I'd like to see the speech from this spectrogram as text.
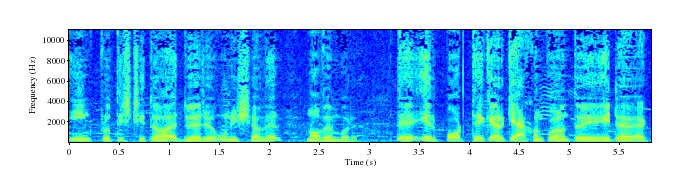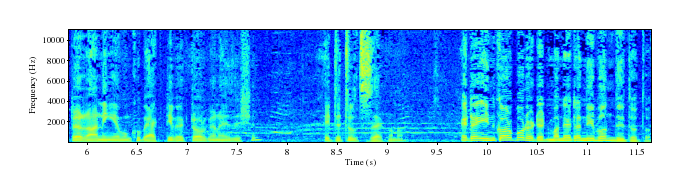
ইঙ্ক প্রতিষ্ঠিত হয় দুই হাজার উনিশ সালের নভেম্বরে। এরপর থেকে আর কি এখন পর্যন্ত এটা একটা রানিং এবং খুব অ্যাক্টিভ একটা অর্গানাইজেশন। এটা চলতেছে এখনও। এটা ইনকর্পোরেটেড মানে এটা নিবন্ধিত তো?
